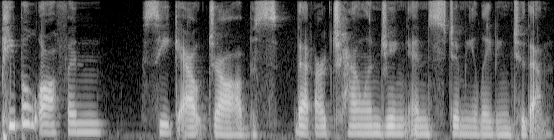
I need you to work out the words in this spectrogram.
People often seek out jobs that are challenging and stimulating to them.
